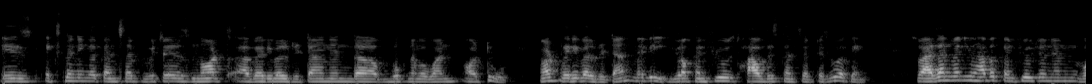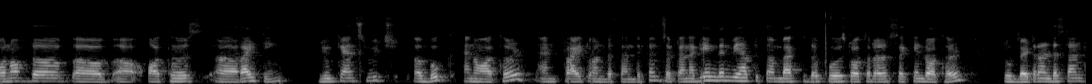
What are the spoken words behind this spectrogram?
is explaining a concept which is not uh, very well written in the book number one or two not very well written. Maybe you are confused how this concept is working. So as and when you have a confusion in one of the uh, uh, author's uh, writing, you can switch a book, an author, and try to understand the concept. And again, then we have to come back to the first author or second author to better understand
